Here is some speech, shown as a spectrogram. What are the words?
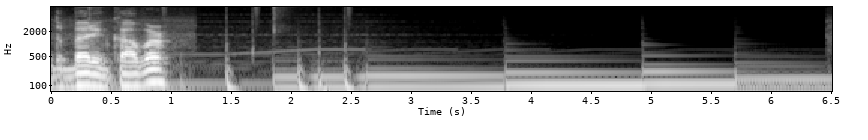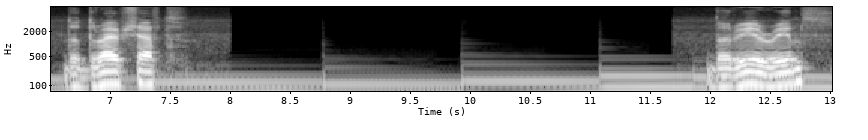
the bearing cover, the drive shaft, the rear rims,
